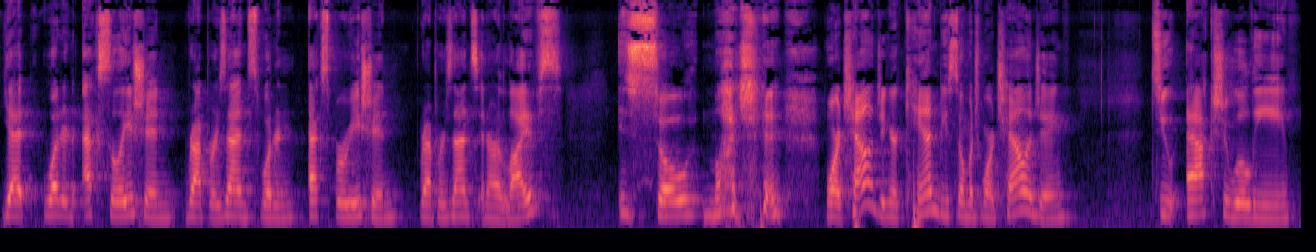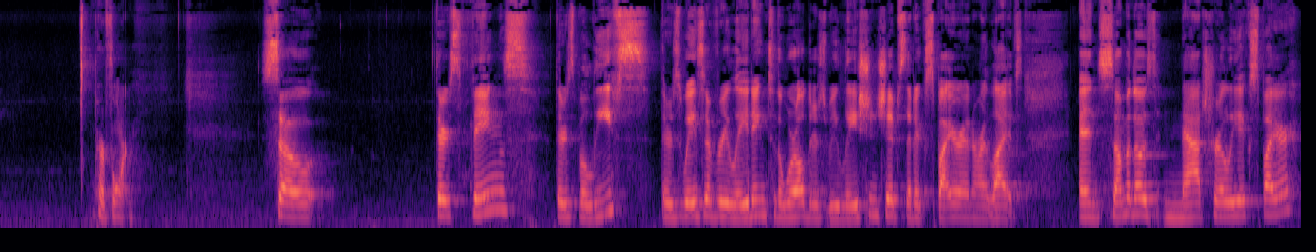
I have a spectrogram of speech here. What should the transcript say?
Yet, what an exhalation represents, what an expiration represents in our lives, is so much more challenging, or can be so much more challenging to actually perform. So, there's things, there's beliefs, there's ways of relating to the world, there's relationships that expire in our lives. And some of those naturally expire,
